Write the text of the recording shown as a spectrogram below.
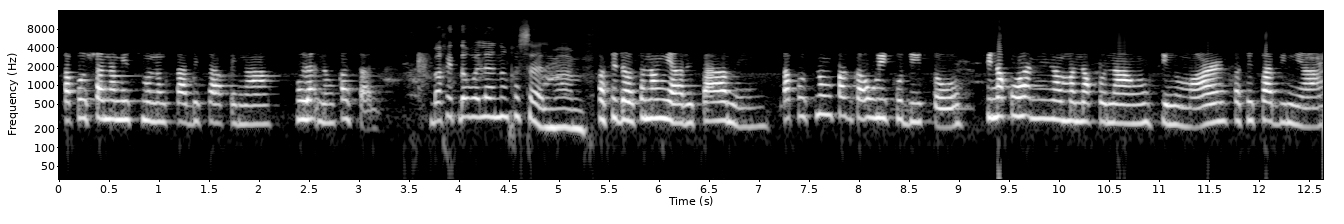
Tapos siya na mismo nagsabi sa akin na wala ng kasal. Bakit daw wala ng kasal, ma'am? Kasi daw sa nangyari sa amin. Tapos nung pagka-uwi ko dito, pinakuha niya naman ako ng sinumar kasi sabi niya,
